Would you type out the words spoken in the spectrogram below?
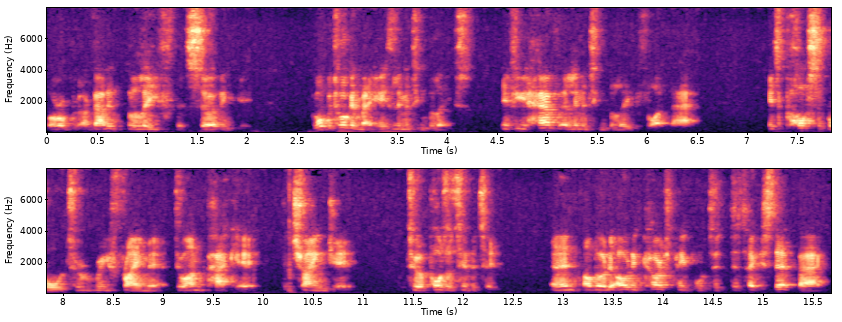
or a valid belief that's serving you? What we're talking about here is limiting beliefs. If you have a limiting belief like that, it's possible to reframe it, to unpack it, to change it to a positivity. And I would, I would encourage people to, to take a step back,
